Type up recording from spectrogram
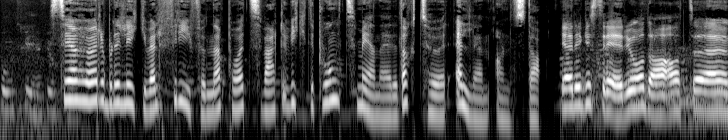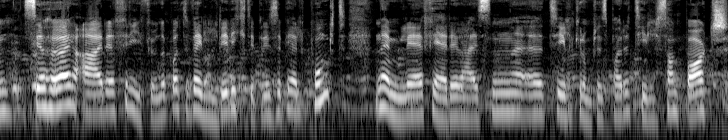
Punkt 4.14. Se og Hør ble likevel frifunnet på et svært viktig punkt, mener redaktør Ellen Arnstad. Jeg registrerer jo da at uh, Se og Hør er frifunnet på et veldig viktig prinsipielt punkt, nemlig feriereisen eh, til kronprinsparet til St. Barts.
